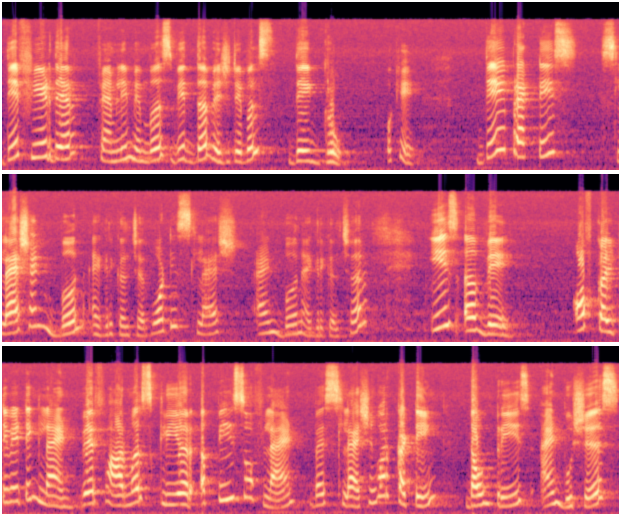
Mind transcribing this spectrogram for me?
they feed their family members with the vegetables they grow. Okay. They practice slash and burn agriculture. What is slash and burn agriculture? Is a way of cultivating land where farmers clear a piece of land by slashing or cutting down trees and bushes.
